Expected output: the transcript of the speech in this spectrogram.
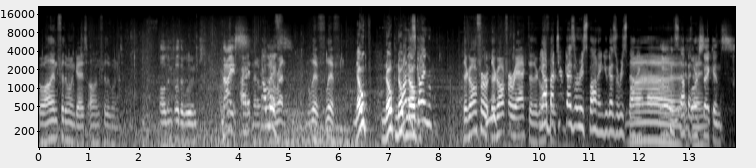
Go all in for the wound, guys. All in for the wound. All in for the wound. Nice. All right, No, now no, live. run. Live, live. Nope. Nope, nope, One is nope. going. They're going for. They're going for reactor. They're going. Yeah, for, but you guys are respawning. You guys are respawning. Nah, stop it's it. Four seconds.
